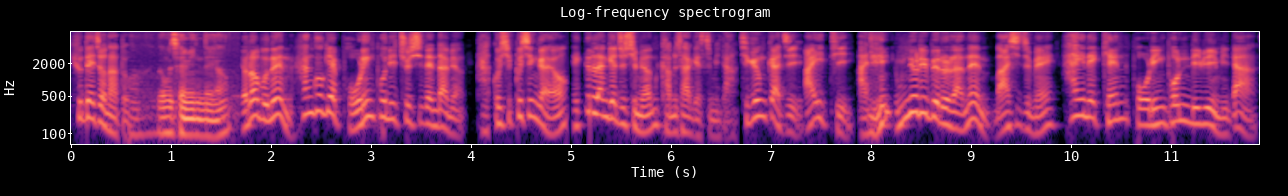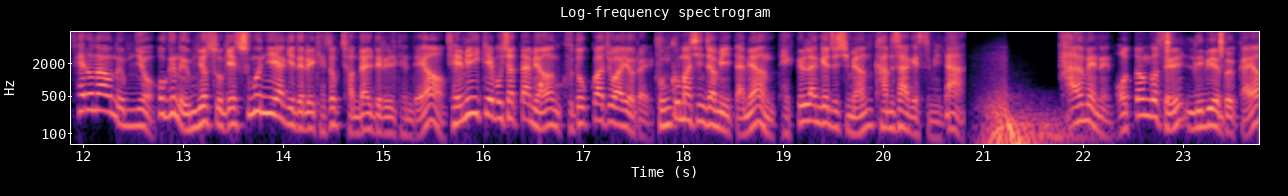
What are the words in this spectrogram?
휴대전화도. 너무 재밌네요. 여러분은 한국에 보링폰이 출시된다면 갖고 싶으신가요? 댓글 남겨주시면 감사하겠습니다. 지금까지 IT 아니 음료 리뷰를 하는 마시즘의 하이네켄 보링폰 리뷰입니다. 새로 나온 음료 혹은 음료 속의 숨은 이야기들을 계속 전달드릴 텐데요. 재미있게 보셨다면 구독과 좋아요를 궁금하신 점이 있다면 댓글 남겨주시면 감사하겠습니다. 다음에는 어떤 것을 리뷰해볼까요?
